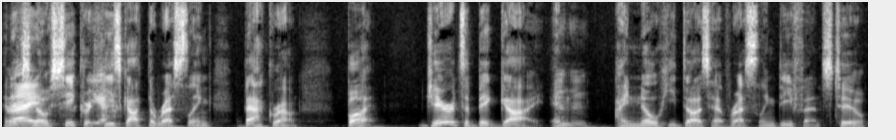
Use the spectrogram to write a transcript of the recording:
and it's no secret Yeah. he's got the wrestling background. But Jared's a big guy, and Mm-hmm. I know he does have wrestling defense too.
